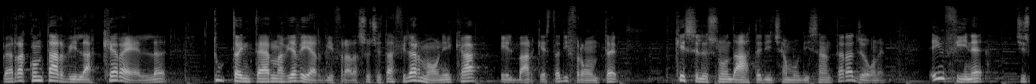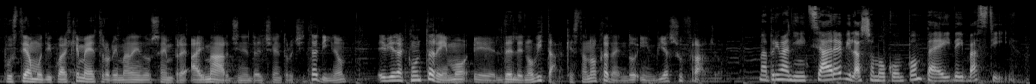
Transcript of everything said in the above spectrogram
per raccontarvi la querelle tutta interna a Via Verdi fra la società filarmonica e il bar che sta di fronte, che se le sono date, diciamo, di santa ragione. E infine ci spostiamo di qualche metro rimanendo sempre ai margini del centro cittadino e vi racconteremo eh, delle novità che stanno accadendo in Via Suffragio. Ma prima di iniziare vi lasciamo con Pompei dei Bastille.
